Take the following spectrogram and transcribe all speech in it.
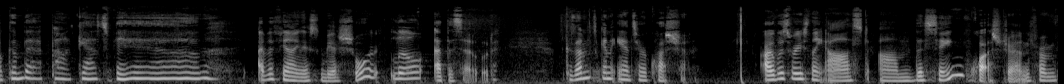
Welcome back, podcast fam. I have a feeling this is going to be a short little episode because I'm just going to answer a question. I was recently asked um, the same question from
